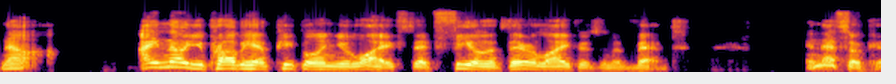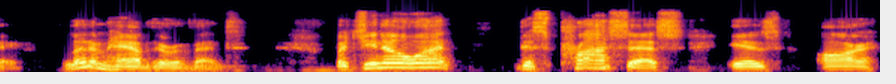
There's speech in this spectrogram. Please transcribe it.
Now, I know you probably have people in your life that feel that their life is an event, and that's okay. Let them have their event. But you know what? This process is our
